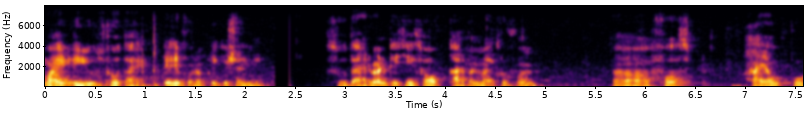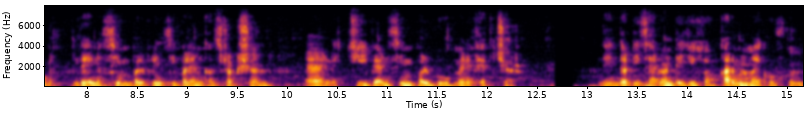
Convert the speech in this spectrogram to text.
वाइडली यूज़ होता है टेलीफोन एप्लीकेशन में। So the advantages of carbon microphone first high output then simple principle and construction and cheap and simple to manufacture then the disadvantages of carbon microphone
